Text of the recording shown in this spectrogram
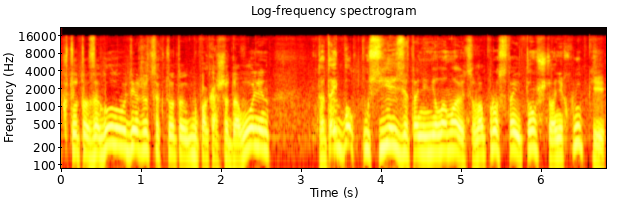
Кто-то за голову держится, кто-то ну, пока что доволен. Да дай бог, пусть ездят, они не ломаются. Вопрос стоит в том, что они хрупкие.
